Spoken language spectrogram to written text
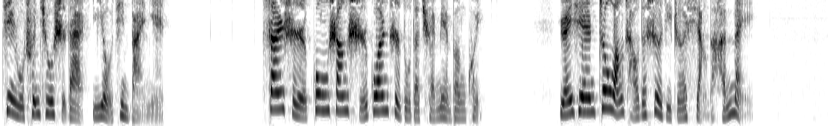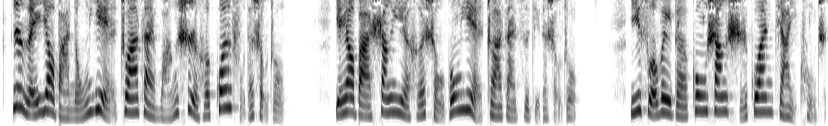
进入春秋时代已有近百年。三是工商实官制度的全面崩溃。原先周王朝的设计者想得很美，认为要把农业抓在王室和官府的手中，也要把商业和手工业抓在自己的手中，以所谓的工商实官加以控制。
